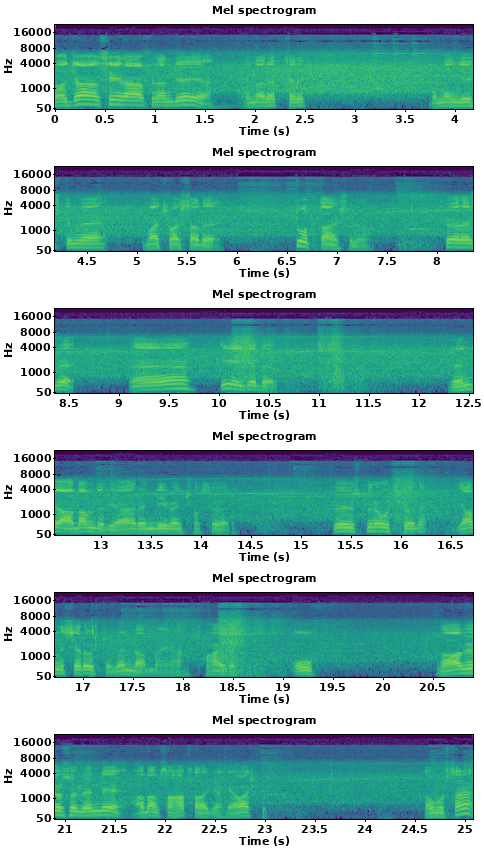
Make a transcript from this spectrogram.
O Can abi falan diyor ya. Onlar hep telif. Ondan geçtim ve maç başladı. Tut lan şunu. Şöyle bir ee, iyice döv. Randy adamdır ya. Randy'yi ben çok severim. Ve üstüne uç şöyle. Yanlış yere uçtun Randy ama ya. Çok hayret. Of. Ne yapıyorsun Randy? Adam sakat kalacak. Yavaş vur. Lan vursana.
